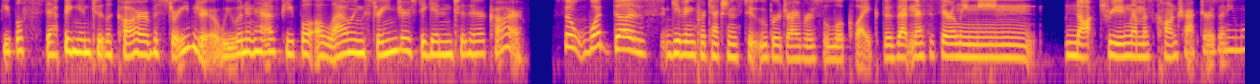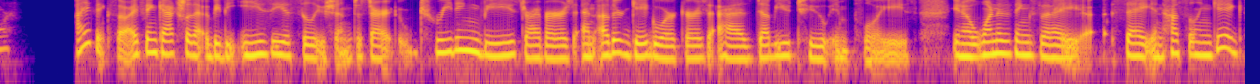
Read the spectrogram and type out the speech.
people stepping into the car of a stranger. We wouldn't have people allowing strangers to get into their car. So, what does giving protections to Uber drivers look like? Does that necessarily mean not treating them as contractors anymore? I think so. I think actually that would be the easiest solution to start treating these drivers and other gig workers as W 2 employees. You know, one of the things that I say in Hustle and Gig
